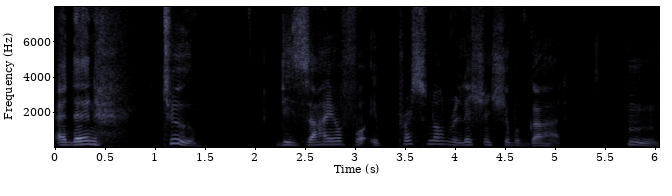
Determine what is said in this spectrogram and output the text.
And then, two, desire for a personal relationship with God. Hmm.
